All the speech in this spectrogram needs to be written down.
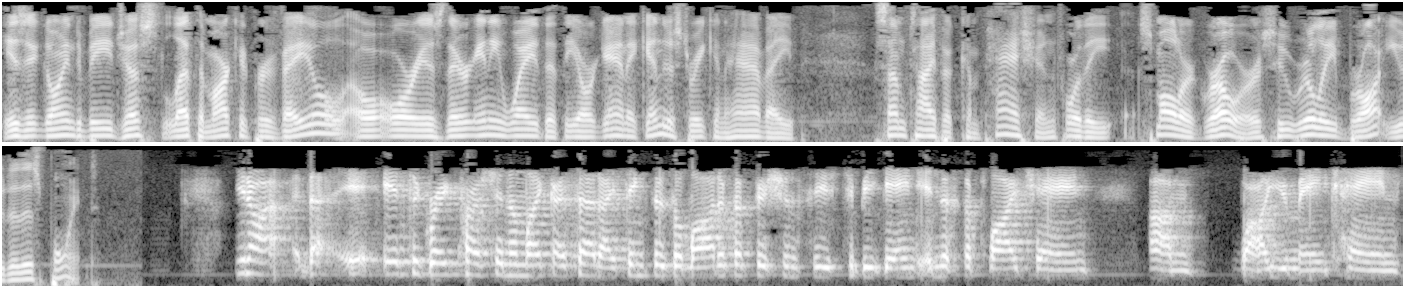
is it going to be just let the market prevail, or, or is there any way that the organic industry can have a some type of compassion for the smaller growers who really brought you to this point? You know, it's a great question, and like I said, I think there's a lot of efficiencies to be gained in the supply chain um, while you maintain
